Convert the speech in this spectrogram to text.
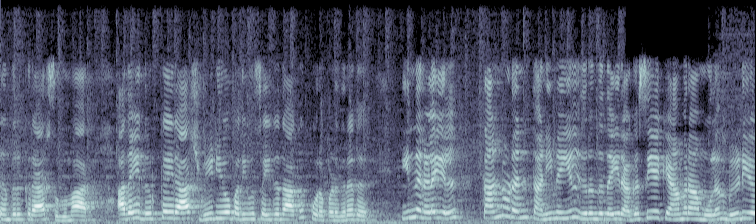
இருந்திருக்கிறார் சுகுமார். அதை துர்க்கைராஜ் வீடியோ பதிவு செய்ததாக கூறப்படுகிறது. இந்த நிலையில் தன்னுடன் தனிமையில் இருந்ததை ரகசிய கேமரா மூலம் வீடியோ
